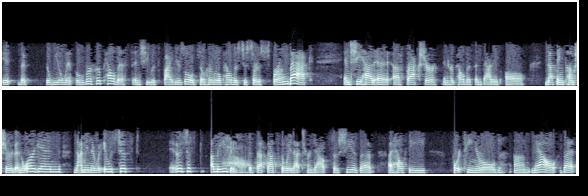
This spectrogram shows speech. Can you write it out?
it the the wheel went over her pelvis, and she was five years old, so her little pelvis just sort of sprung back, and she had a, a fracture in her pelvis, and that is all. Nothing punctured an organ. No, I mean, there were, it was just it was just amazing that, that that's the way that turned out. So she is a, a healthy 14 year old um, now, but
